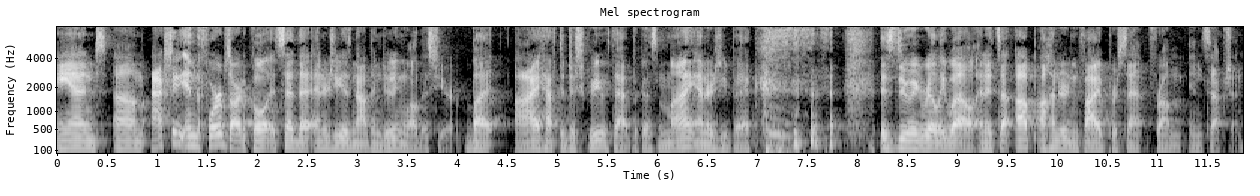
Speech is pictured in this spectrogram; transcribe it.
and um, actually, in the Forbes article, it said that energy has not been doing well this year. But I have to disagree with that because my energy pick is doing really well, and it's up 105% from inception.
